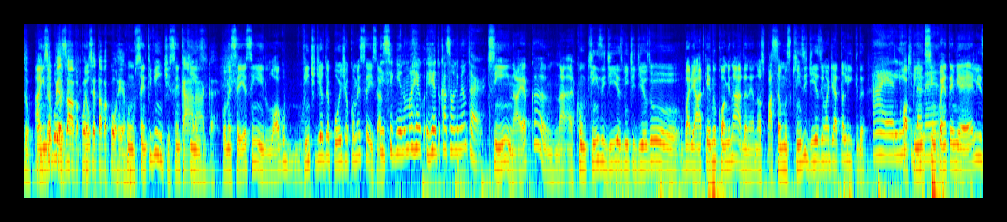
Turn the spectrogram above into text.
gordo? Quanto Ainda você gordo. pesava quando Eu- você tava correndo? Com 120, 115. Caraca. Comecei assim, e logo 20 dias depois já comecei, sabe? E seguindo uma re- reeducação alimentar. Sim, na época, na- com 15 dias, 20 dias, o, o bariátrico aí não come nada, né? Nós passamos 15 dias em uma dieta líquida. Ah, é líquida, Copinho de né? 50 ml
